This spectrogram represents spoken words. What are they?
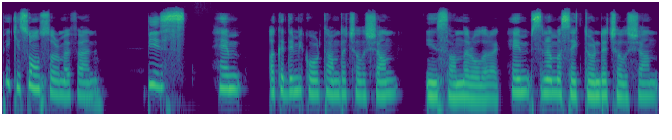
Peki son sorum efendim. Biz hem akademik ortamda çalışan insanlar olarak hem sinema sektöründe çalışan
